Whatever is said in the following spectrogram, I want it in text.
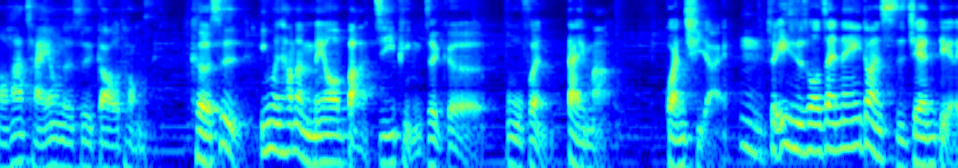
哦，它采用的是高通，可是因为他们没有把基频这个部分代码关起来，嗯，所以意思是说在那一段时间点。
